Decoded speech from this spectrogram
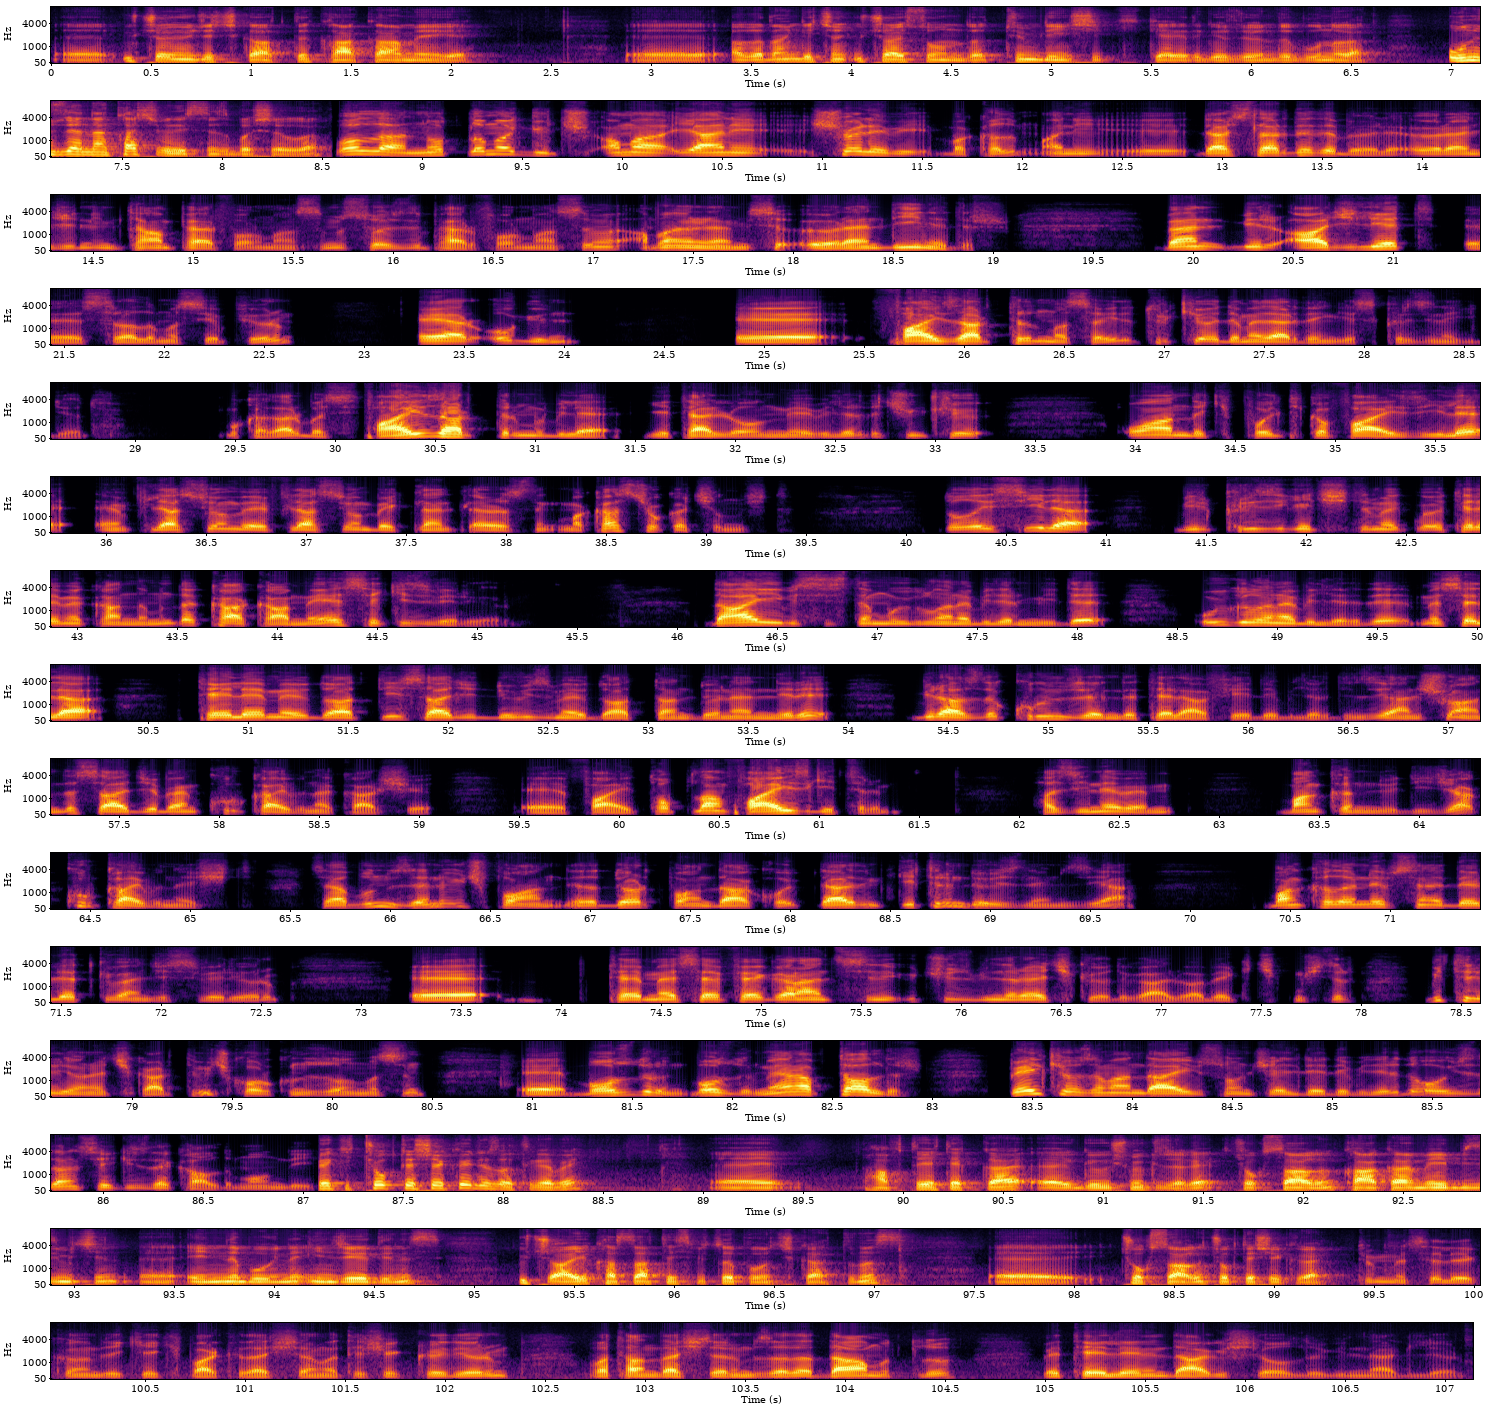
eee, 3 ay önce çıkarttığı KKM'ye, eee, aradan geçen 3 ay sonunda tüm değişiklikleri de göz önünde bulunarak 10 üzerinden kaç verirsiniz başarı olarak? Valla notlama güç ama yani şöyle bir bakalım, hani, eee, derslerde de böyle öğrencinin imtihan performansı mı, sözlü performansı mı ama en önemlisi öğrendiği nedir? Ben bir aciliyet, eee, sıralaması yapıyorum. Eğer o gün, eee, faiz arttırılmasaydı Türkiye ödemeler dengesi krizine gidiyordu. Bu kadar basit. Faiz arttırımı bile yeterli olmayabilirdi. Çünkü o andaki politika faiziyle enflasyon ve enflasyon beklentileri arasındaki makas çok açılmıştı. Dolayısıyla bir krizi geçiştirmek ve ötelemek anlamında KKM'ye 8 veriyorum. Daha iyi bir sistem uygulanabilir miydi? Uygulanabilirdi. Mesela TL mevduat değil, sadece döviz mevduattan dönenleri biraz da kurun üzerinde telafi edebilirdiniz. Yani şu anda sadece ben kur kaybına karşı, eee, faiz toplam faiz getirim, hazine ve bankanın ödeyeceği kur kaybına eşit. Mesela bunun üzerine 3 puan ya da 4 puan daha koyup derdim ki getirin dövizlerinizi ya. Bankaların hepsine devlet güvencesi veriyorum. Eee, TMSF garantisini 300.000 çıkıyordu galiba, belki çıkmıştır. 1.000.000.000'a çıkarttım, hiç korkunuz olmasın. Eee, bozdurun, bozdurmayan aptaldır. Belki o zaman daha iyi bir sonuç elde edebilirdi. O yüzden 8'de kaldım, 10 değil. Peki çok teşekkür ederiz Atilla Bey. Eee, haftaya tekrar, eee, görüşmek üzere. Çok sağ olun. KKM'yi bizim için, eee, enine boyuna incelediniz. 3 aylık hasar tespit raporunu çıkarttınız. Eee, çok sağ olun, çok teşekkürler. Tüm Mesele Ekonomi'deki ekip arkadaşlarıma teşekkür ediyorum. Vatandaşlarımıza da daha mutlu ve TL'nin daha güçlü olduğu günler diliyorum.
